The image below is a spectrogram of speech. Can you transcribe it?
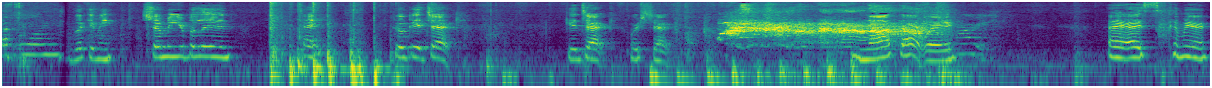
have orange? Look at me. Show me your balloon. Hey, go get Jack. Get Jack. Where's Jack? Not that way. Hey, Ice, come here.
